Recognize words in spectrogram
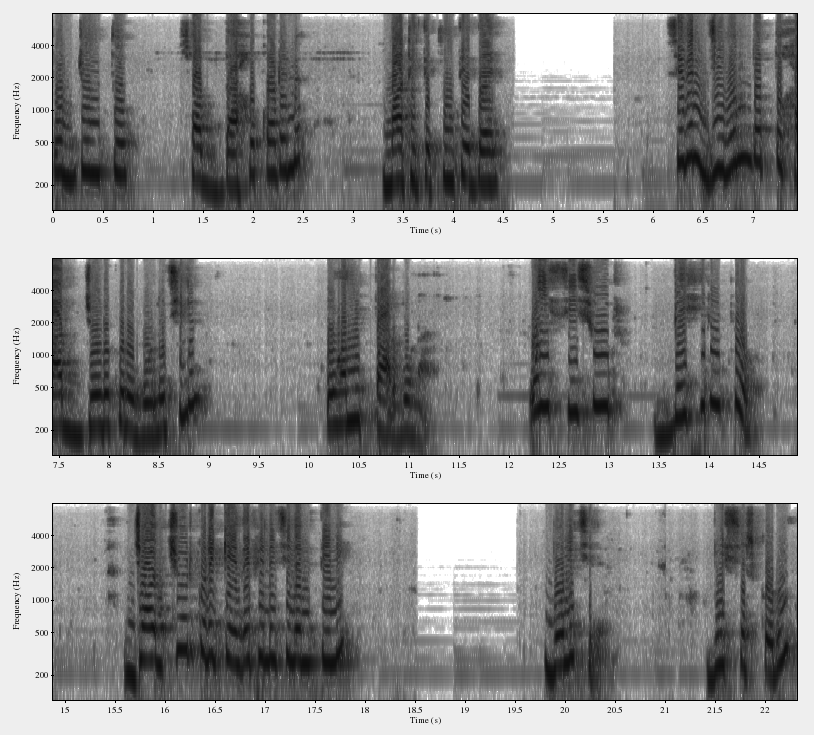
পর্যন্ত সব দাহ করে না, মাটিতে পুঁতে দেয়। সেদিন জীবন দত্ত হাত জোড়ো করে বলেছিলেন, ও, আমি পারব না। ওই শিশুর দেহের উপর ঝরঝর করে কেঁদে ফেলেছিলেন তিনি। বলেছিলেন, বিশ্বাস করুন,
